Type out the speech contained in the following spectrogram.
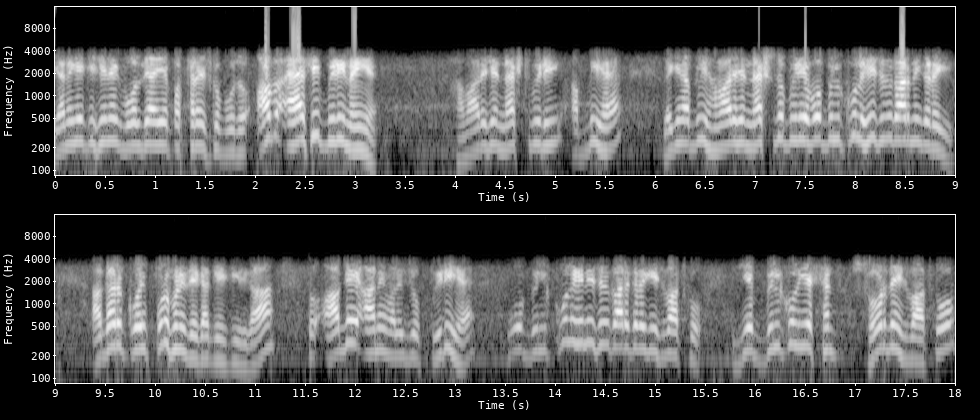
यानी कि किसी ने बोल दिया, ये पत्थर है, इसको पूछो अब ऐसी पीढ़ी नहीं है। हमारे से नेक्स्ट पीढ़ी अब भी है, लेकिन अभी हमारे से नेक्स्ट जो पीढ़ी है, वो बिल्कुल ही स्वीकार नहीं करेगी। अगर कोई प्रूफ नहीं देगा किसी चीज़ का तो आगे आने वाली जो पीढ़ी है, वो बिल्कुल ही नहीं स्वीकार करेगी इस बात को। ये बिल्कुल ये संत छोड़ दें इस बात को,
